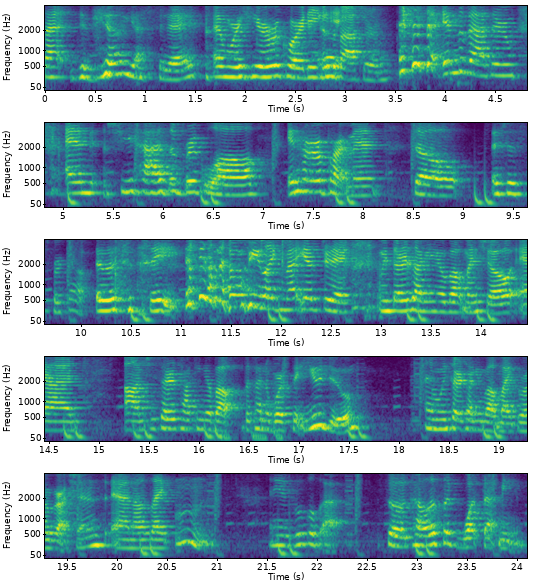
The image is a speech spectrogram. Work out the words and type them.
Met Divya yesterday and we're here recording in the bathroom. in the bathroom and she has a brick wall in her apartment. So it's just brick up. It was just fate. we like met yesterday and we started talking about my show and um, she started talking about the kind of work that you do and we started talking about microaggressions and I was like, hmm, I need to Google that. So tell us like what that means.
